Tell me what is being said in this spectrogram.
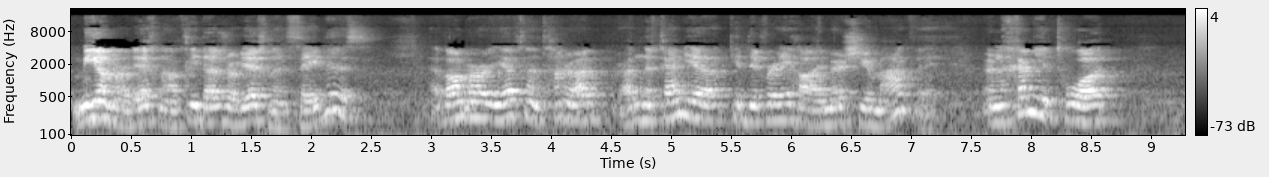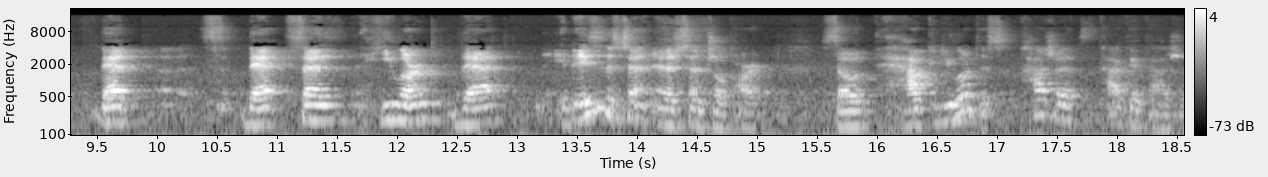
Miyam Rav Rav say this? Avamar Yechlan Tan Rab Nechemia Kedivrei Ha'emer Shir Makve. And Nechemia taught that that says he learned that it is an essential part. So how could you learn this? Kasha, Taka Kasha.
